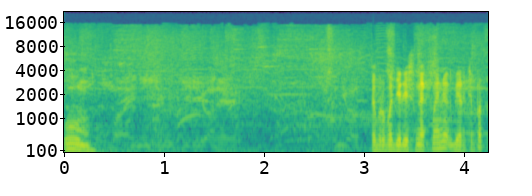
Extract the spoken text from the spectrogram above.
Boom. Kita berubah jadi Snackman menu biar cepet.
